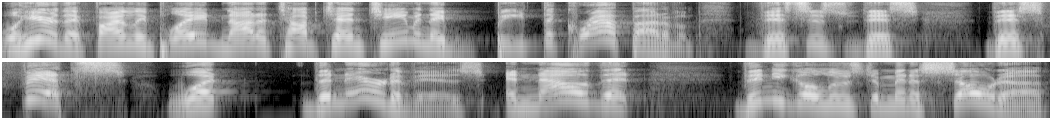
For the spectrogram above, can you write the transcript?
well, here they finally played not a top ten team and they beat the crap out of them. This is this this fits what the narrative is. And now that then you go lose to Minnesota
